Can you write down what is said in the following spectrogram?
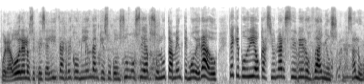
Por ahora, los especialistas recomiendan que su consumo sea absolutamente moderado, ya que podría ocasionar severos daños a la salud.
